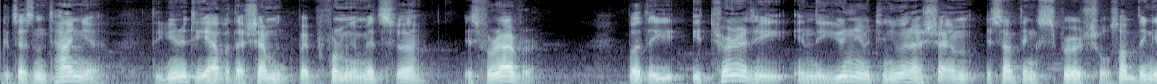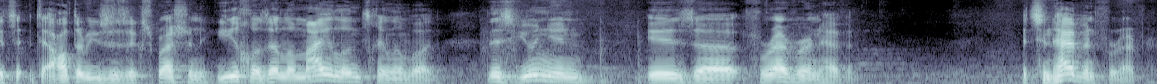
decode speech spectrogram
Like it says in Tanya, the unity you have with Hashem by performing a mitzvah is forever. But the eternity in the union between you and Hashem is something spiritual, something it's, it's Alter uses expression, this union is uh, forever in heaven. It's in heaven forever.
